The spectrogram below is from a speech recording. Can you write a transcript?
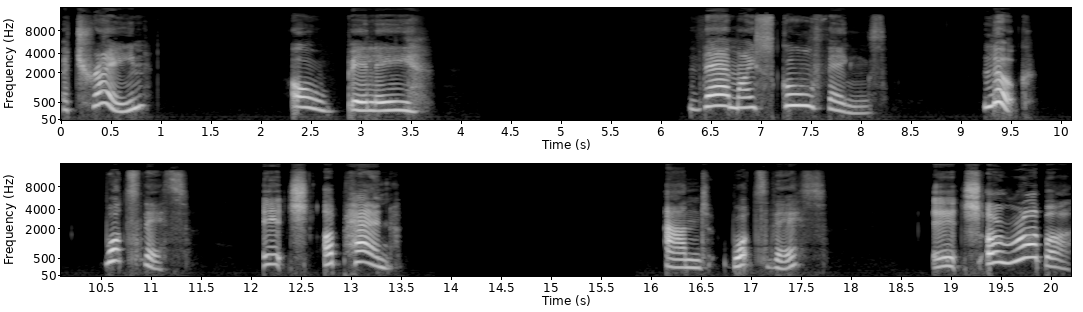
A train? Oh, Billy. They're my school things. Look, what's this? It's a pen. And what's this? It's a rubber.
